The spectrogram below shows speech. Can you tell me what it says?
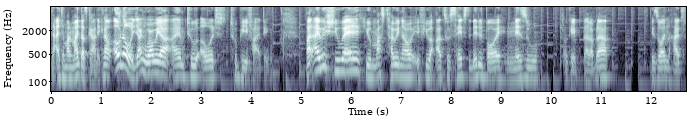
Der alte Mann meint das gar nicht. Genau. Oh no, young warrior, I am too old to be fighting. But I wish you well. You must hurry now if you are to save the little boy, Nezu. Okay, bla bla bla. Wir sollen halt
